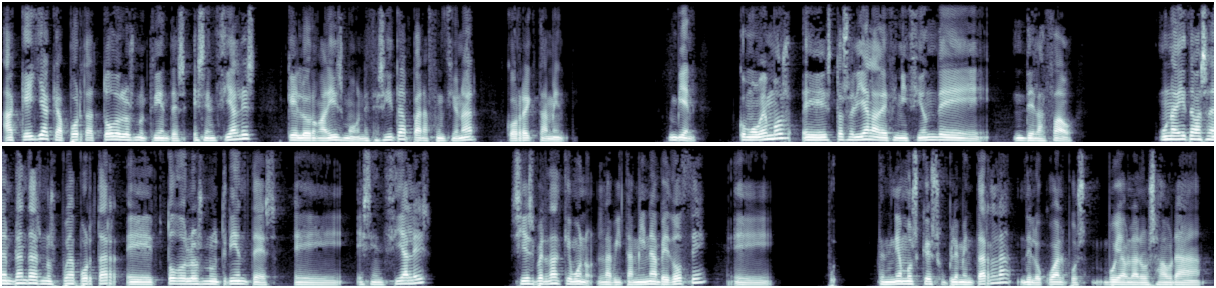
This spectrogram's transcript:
aquella que aporta todos los nutrientes esenciales que el organismo necesita para funcionar correctamente. Bien, como vemos, eh, esto sería la definición de, de la FAO. una dieta basada en plantas nos puede aportar eh, todos los nutrientes eh, esenciales. Si es verdad que, bueno, la vitamina B12 eh, tendríamos que suplementarla, de lo cual pues voy a hablaros ahora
